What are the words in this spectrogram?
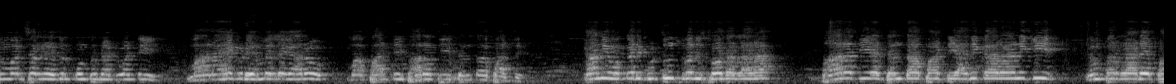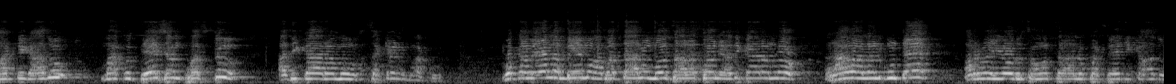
విమర్శలను ఎదుర్కొంటున్నటువంటి మా నాయకుడు ఎమ్మెల్యే గారు మా పార్టీ భారతీయ జనతా పార్టీ. కానీ ఒక్కటి గుర్తుంచుకొని సోదరులారా భారతీయ జనతా పార్టీ అధికారానికి వెంపర్లాడే పార్టీ కాదు మాకు దేశం ఫస్ట్ అధికారము సెకండ్ మాకు. ఒకవేళ మేము అబద్ధాలు మోసాలతో అధికారంలో రావాలనుకుంటే అరవై ఏడు సంవత్సరాలు పట్టేది కాదు.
